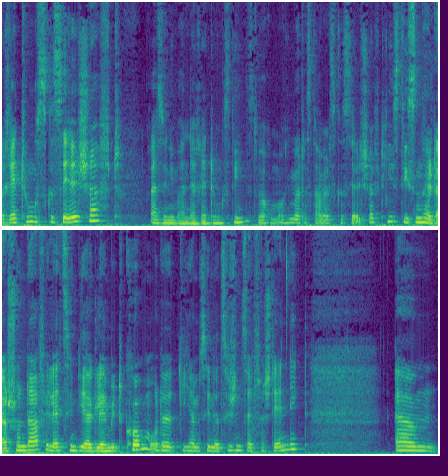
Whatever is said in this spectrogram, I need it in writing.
Rettungsgesellschaft, also niemand der Rettungsdienst, warum auch immer das damals Gesellschaft hieß, die sind halt auch schon da, vielleicht sind die ja gleich mitkommen oder die haben sie in der Zwischenzeit verständigt. Ähm,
